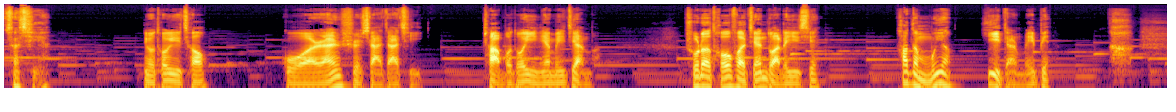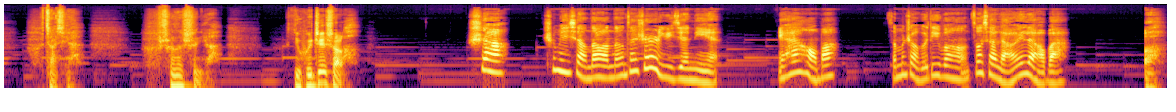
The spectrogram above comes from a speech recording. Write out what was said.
夏琪扭头一瞧，果然是夏佳琪。差不多一年没见吧，除了头发剪短了一些，他的模样一点没变。佳琪，真的是你啊！你回这事了？是啊，真没想到能在这儿遇见你，你还好吗？咱们找个地方坐下聊一聊吧。啊，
